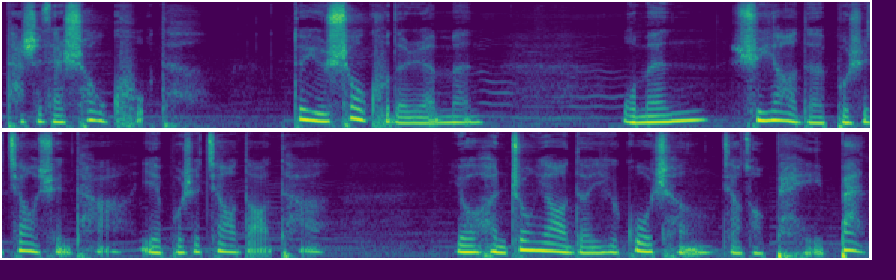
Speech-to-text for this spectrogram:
他是在受苦的。对于受苦的人们，我们需要的不是教训他，也不是教导他，有很重要的一个过程叫做陪伴。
